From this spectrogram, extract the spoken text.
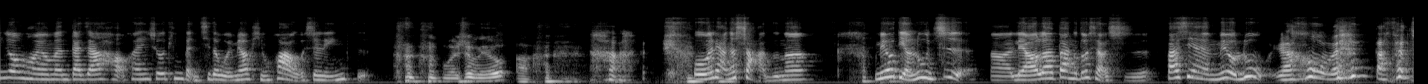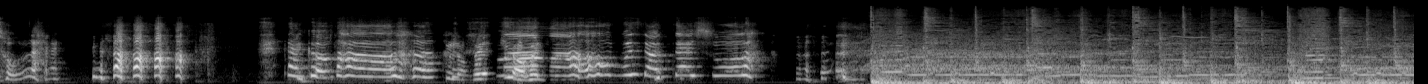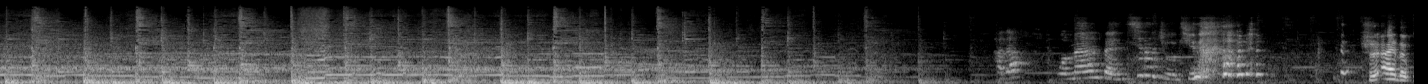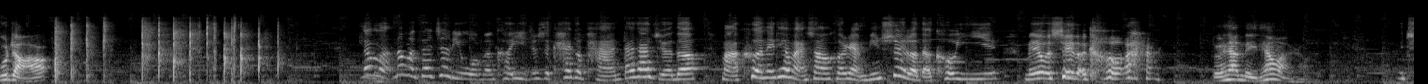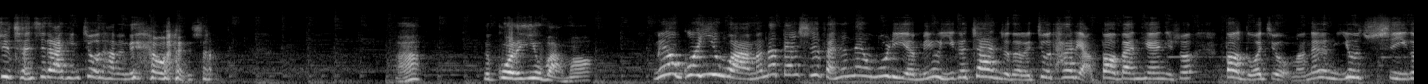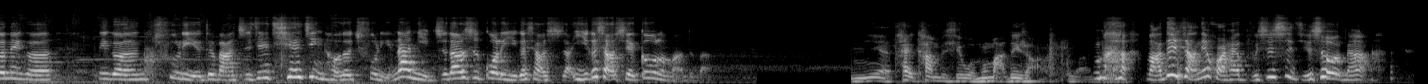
听众朋友们，大家好，欢迎收听本期的《维喵评话》，我是林子，我是维欧啊。我们两个傻子呢，没有点录制啊，聊了半个多小时，发现没有录，然后我们打算重来，太可怕了，至少会，至少会，妈，我不想再说了。们本期的主题呢，是爱的鼓掌。那么，那么在这里我们可以就是开个盘，大家觉得马克那天晚上和冉冰睡了的扣一，没有睡的扣二。等一下，哪天晚上？你去晨曦大厅救他的那天晚上，啊？那过了一晚吗？没有过一晚吗？那但是反正那屋里也没有一个站着的了，就他俩抱半天，你说抱多久嘛？那个又是一个那个那个处理对吧？直接切镜头的处理，那你知道是过了一个小时啊？一个小时也够了嘛，对吧？你也太看不起我们马队长了，是吧？马马队长那会儿还不是市级兽呢，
